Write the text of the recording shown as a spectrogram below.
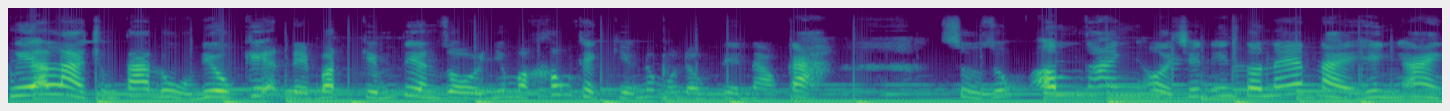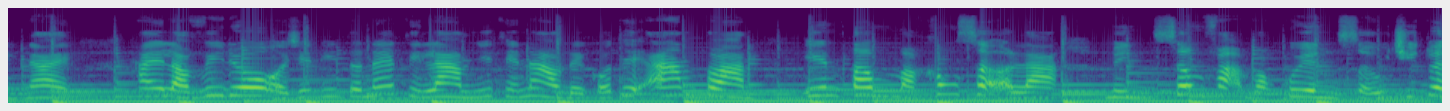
Nghĩa là chúng ta đủ điều kiện để bật kiếm tiền rồi nhưng mà không thể kiếm được một đồng tiền nào cả sử dụng âm thanh ở trên internet này, hình ảnh này, hay là video ở trên internet thì làm như thế nào để có thể an toàn, yên tâm mà không sợ là mình xâm phạm vào quyền sở hữu trí tuệ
